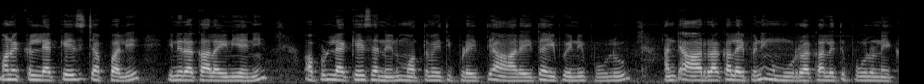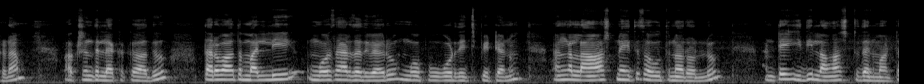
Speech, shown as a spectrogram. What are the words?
మనం ఇక్కడ లెక్కేసి చెప్పాలి ఎన్ని రకాలు అయినాయి అని. అప్పుడు లెక్కేసాను నేను. మొత్తం అయితే ఇప్పుడైతే ఆరు అయితే అయిపోయినాయి పూలు. అంటే ఆరు రకాలు అయిపోయినాయి. ఇంకా మూడు రకాలు అయితే పూలు ఉన్నాయి ఇక్కడ. అక్షంత లెక్క కాదు. తర్వాత మళ్ళీ ఇంకోసారి చదివారు. ఇంకో పువ్వు కూడా తెచ్చి పెట్టాను ఇంకా లాస్ట్ని అయితే చదువుతున్నారు వాళ్ళు. అంటే ఇది లాస్ట్ది అనమాట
